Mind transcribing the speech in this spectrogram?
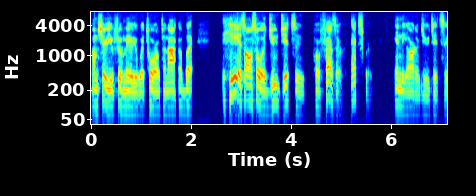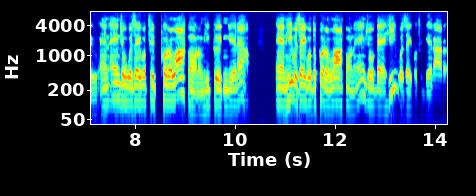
I'm sure you're familiar with Toru Tanaka, but he is also a jujitsu professor, expert in the art of jujitsu. And Angel was able to put a lock on him. He couldn't get out. And he was able to put a lock on Angel that he was able to get out of.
